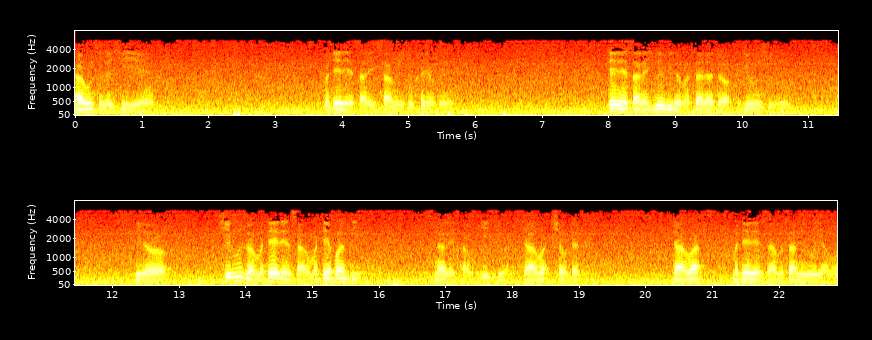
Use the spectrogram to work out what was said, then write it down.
ထားဘူးဆိုလို့ရှိရင်မတည့်တဲ့စာတွေစားပြီးဒုက္ခရောက်တယ်တည့်တဲ့စာတွေရွေးပြီးတော့မစားတော့အကျိုးမရှိဘူးပြီးတော့ ရှိဦးဆိုမတည့်တဲ့စာကိုမတည့်မှန်းသိနားလည်ထားဖို့အရေးကြီးပါတယ်ဒါမှရှောင်တတ်တယ်ဒါမှမတည့်တဲ့စာမစားမျိုးရပါ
